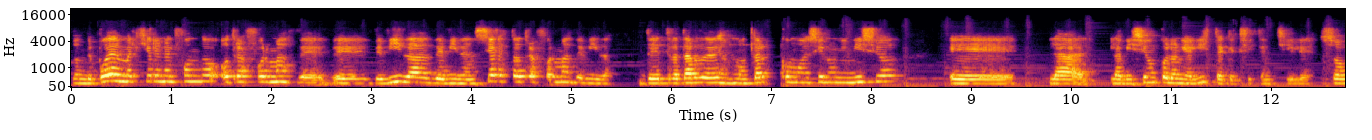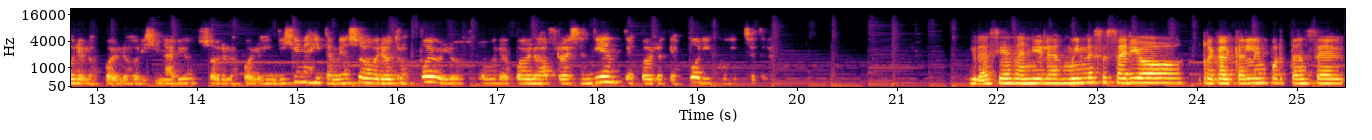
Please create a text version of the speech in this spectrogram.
donde puede emerger en el fondo otras formas de, de, vida, de evidenciar estas otras formas de vida, de tratar de desmontar, como decía en un inicio, eh, la, visión colonialista que existe en Chile sobre los pueblos originarios, sobre los pueblos indígenas y también sobre otros pueblos, sobre pueblos afrodescendientes, pueblos diaspóricos, etc. Gracias, Daniela. Es muy necesario recalcar la importancia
